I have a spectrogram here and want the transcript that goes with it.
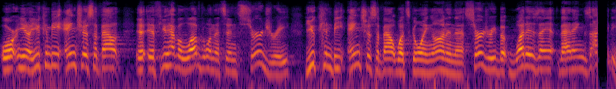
Or, you know, you can be anxious about, if you have a loved one that's in surgery, you can be anxious about what's going on in that surgery, but what is that anxiety?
